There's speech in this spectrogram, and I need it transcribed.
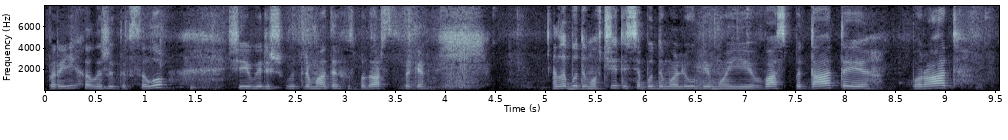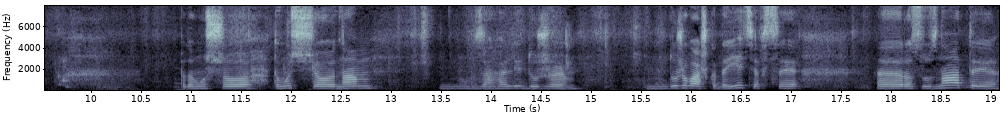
Переїхали жити в село, ще й вирішили тримати господарство таке. Але будемо вчитися, будемо любі мої вас питати порад, тому що, тому що нам ну, взагалі дуже, дуже важко дається все е, розузнати,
